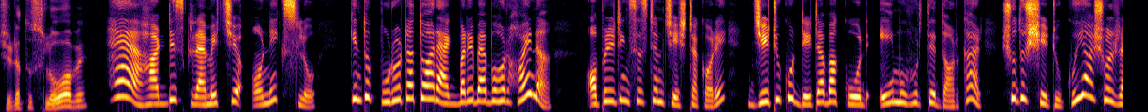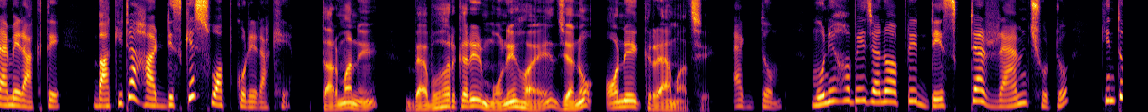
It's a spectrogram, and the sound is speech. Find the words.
সেটা তো স্লো হবে। হ্যাঁ হার্ড ডিস্ক র্যামের চেয়ে অনেক স্লো কিন্তু পুরোটা তো আর একবারে ব্যবহার হয় না। অপারেটিং সিস্টেম চেষ্টা করে যেটুকু ডেটা বা কোড এই মুহূর্তে দরকার শুধু সেটুকুই আসল র্যামে রাখতে বাকিটা হার্ড ডিস্কে সোয়াপ করে রাখে। তার মানে ব্যবহারকারীর মনে হয় যেন অনেক র্যাম আছে। একদম। মনে হবে যেন আপনি ডেস্কটার র্যাম ছোট কিন্তু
